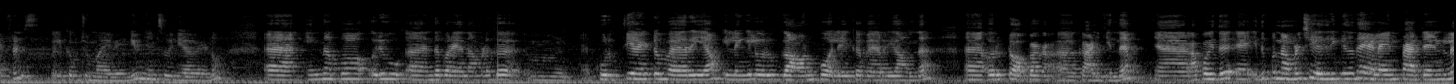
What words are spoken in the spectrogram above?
Hi friends welcome to my venue. ഞാൻ സൂര്യ വേണു. ഇന്നപ്പോൾ ഇന്നപ്പോ ഒരു എന്താ പറയുക നമ്മൾക്ക് കുർത്തിയായിട്ടും വെയർ ചെയ്യാം ഇല്ലെങ്കിൽ ഒരു ഗൗൺ പോലെയൊക്കെ വെയർ ചെയ്യാവുന്ന ഒരു ടോപ്പ് കാണിക്കുന്നത് അപ്പോൾ ഇത് ഇതിപ്പോൾ ഇതിപ്പോ നമ്മൾ ചെയ്തിരിക്കുന്നത് എയർലൈൻ പാറ്റേണിൽ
